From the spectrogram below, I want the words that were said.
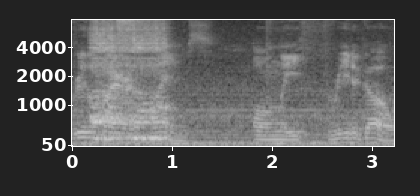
Through the fire and flames. Only three to go.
